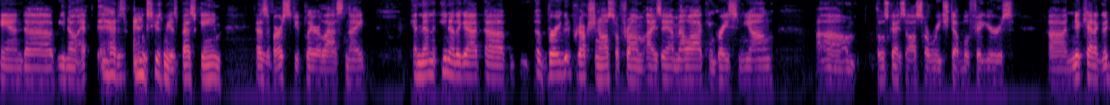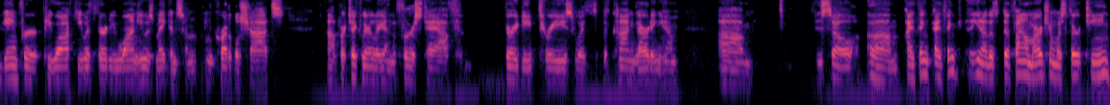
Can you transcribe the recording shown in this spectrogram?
and uh, you know had his excuse me his best game as a varsity player last night. And then you know they got uh, very good production also from Isaiah Mellock and Grayson Young. Um, those guys also reached double figures. Uh, Nick had a good game for Pewaukee with 31. He was making some incredible shots uh, particularly in the first half. Very deep threes with with Kon guarding him. Um, so um, I think I think you know the, the, final margin was 13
